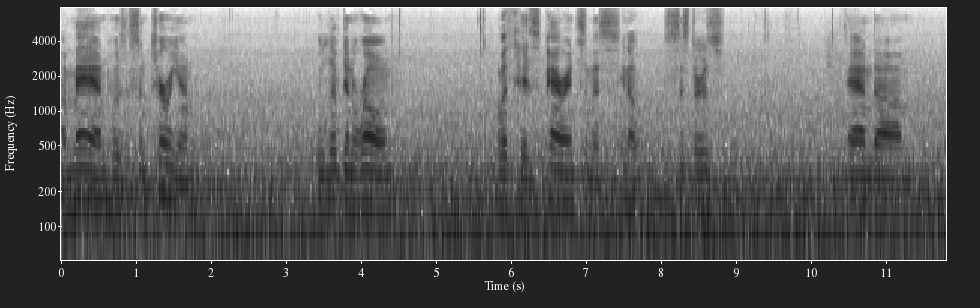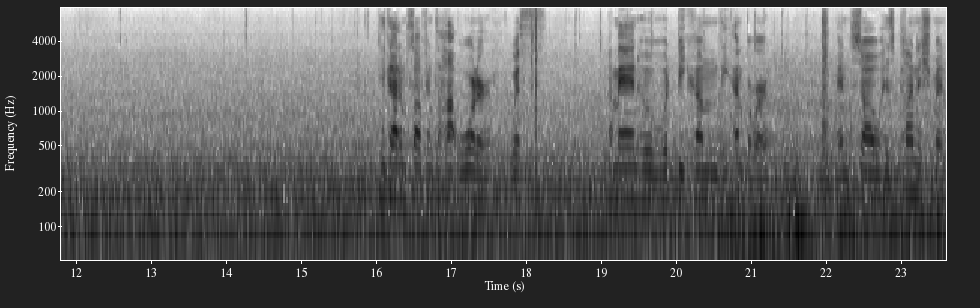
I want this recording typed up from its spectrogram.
a man who's a centurion who lived in Rome with his parents and his, you know, sisters. And um, he got himself into hot water with a man who would become the emperor. And so his punishment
